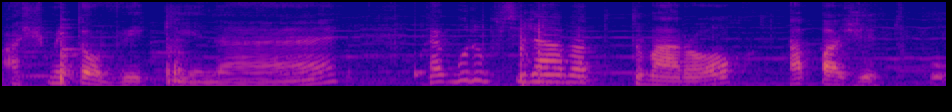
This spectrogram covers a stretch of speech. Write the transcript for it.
Až mi to vykyne, tak budu přidávat tvaroh a pažitku.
